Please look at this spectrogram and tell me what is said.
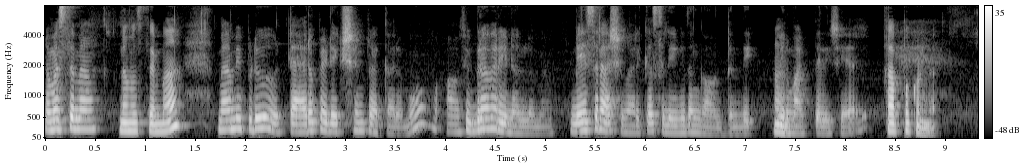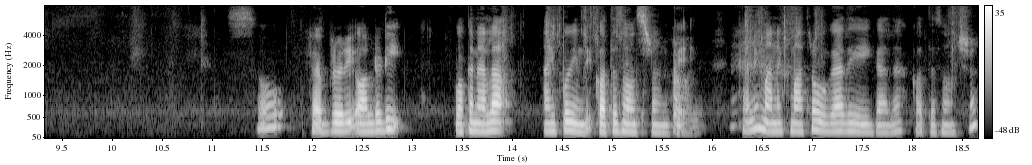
నమస్తే మ్యామ్. నమస్తే అమ్మా మ్యామ్ ఇప్పుడు టారో ప్రెడిక్షన్ ప్రకారము ఆ, ఫిబ్రవరి నెలలో మ్యామ్ మేషరాశి వారికి అసలు ఏ విధంగా ఉంటుంది? మీరు మాకు తెలియచేయాలి. తప్పకుండా. సో ఫిబ్రవరి ఆల్రెడీ ఒక నెల అయిపోయింది కొత్త సంవత్సరానికి. అవును. కానీ మనకి మాత్రం ఉగాది కదా కొత్త సంవత్సరం.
